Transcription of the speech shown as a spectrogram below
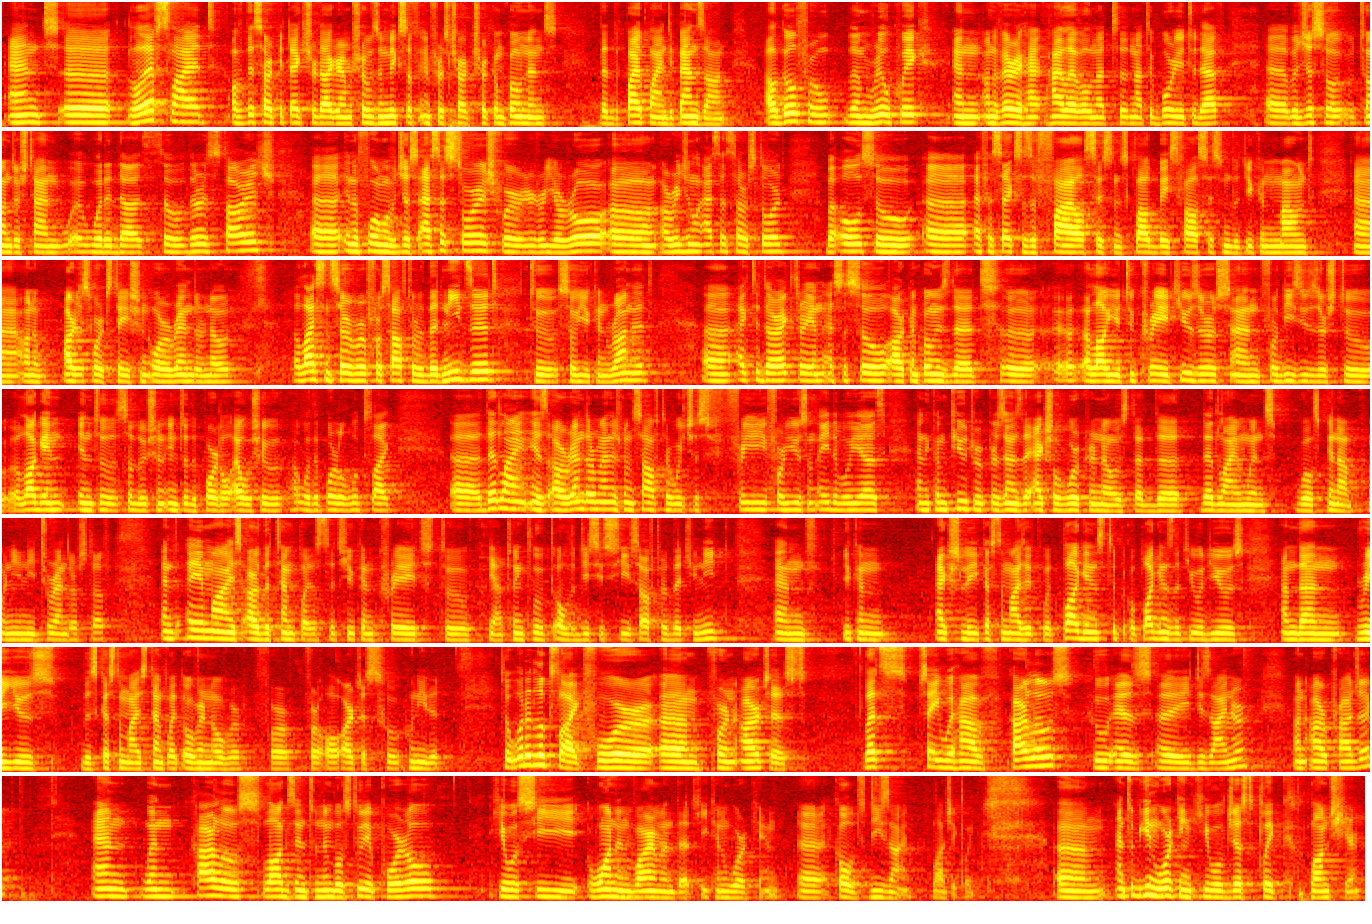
And uh, the left slide of this architecture diagram shows a mix of infrastructure components that the pipeline depends on. I'll go through them real quick and on a very high level, not to, not to bore you to death, uh, but just so to understand what it does. So there is storage uh, in the form of just asset storage where your raw uh, original assets are stored. but also uh, FSx is a file system, cloud-based file system that you can mount on an artist workstation or a render node. A license server for software that needs it to, so you can run it. Uh, Active Directory and SSO are components that uh, allow you to create users and for these users to log in into the solution, into the portal. I will show you what the portal looks like. Uh, Deadline is our render management software, which is free for use on AWS, and the compute represents the actual worker nodes that the deadline wins, will spin up when you need to render stuff. And AMIs are the templates that you can create to, yeah, to include all the DCC software that you need. And you can actually customize it with plugins, typical plugins that you would use, and then reuse this customized template over and over for, for all artists who, who need it. So what it looks like for, um, for an artist, let's say we have Carlos, who is a designer on our project. And when Carlos logs into Nimble Studio Portal, he will see one environment that he can work in uh, called design, logically. Um, and to begin working, he will just click launch here.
